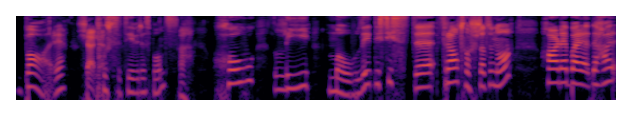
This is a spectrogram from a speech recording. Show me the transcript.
bare Kjærlighet. positiv respons. Ja. Holy moly. De siste, fra torsdag til nå, har det bare Det har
